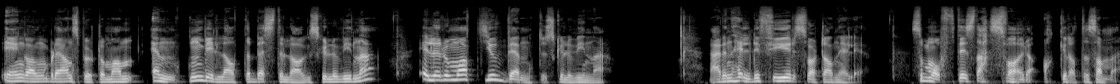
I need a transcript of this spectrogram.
En gang ble han spurt om han enten ville at det beste laget skulle vinne, eller om at Juventus skulle vinne. Jeg er en heldig fyr, svarte Anjeli. Som oftest er svaret akkurat det samme.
